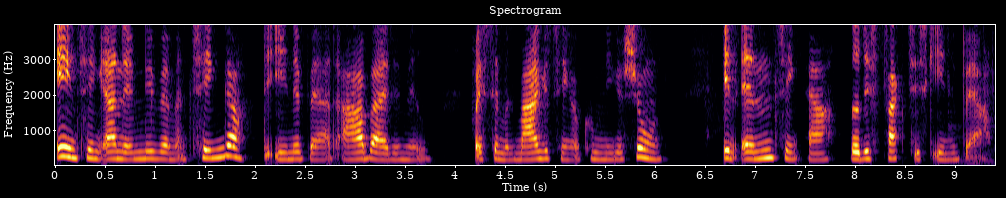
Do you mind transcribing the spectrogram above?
En ting er nemlig, hvad man tænker, det indebærer at arbejde med, for eksempel marketing og kommunikation. En anden ting er, hvad det faktisk indebærer.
